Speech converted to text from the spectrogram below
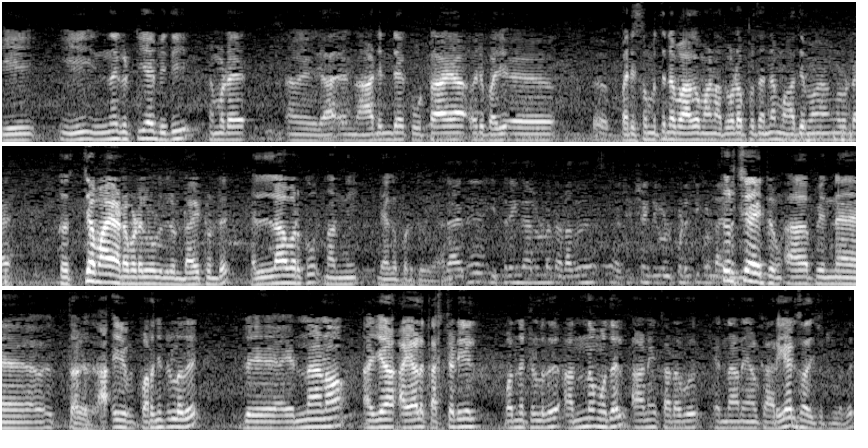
ഈ ഈ ഇന്ന് കിട്ടിയ വിധി നമ്മുടെ നാടിന്റെ കൂട്ടായ ഒരു പരിശ്രമത്തിന്റെ ഭാഗമാണ്. അതോടൊപ്പം തന്നെ മാധ്യമങ്ങളുടെ കൃത്യമായ ഇടപെടലുകൾ ഇതിലുണ്ടായിട്ടുണ്ട്. എല്ലാവർക്കും നന്ദി രേഖപ്പെടുത്തുകയാണ്. അതായത് ഇത്രയും കാലമുള്ള തടവ് ശിക്ഷ ഇതിൽ ഉൾപ്പെടുത്തിക്കൊണ്ട് തീർച്ചയായിട്ടും. പിന്നെ പറഞ്ഞിട്ടുള്ളത് എന്നാണോ അയാ- അയാൾ കസ്റ്റഡിയിൽ വന്നിട്ടുള്ളത് അന്ന് മുതൽ ആണ് ഈ തടവ് എന്നാണ് ഞങ്ങൾക്ക് അറിയാൻ സാധിച്ചിട്ടുള്ളത്.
